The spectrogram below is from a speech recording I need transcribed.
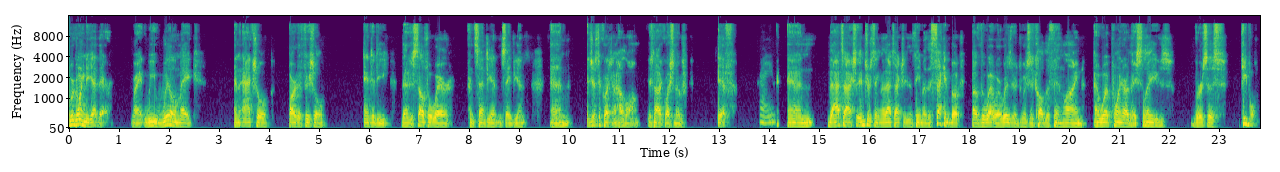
we're going to get there, right? We will make an actual artificial entity that is self aware and sentient and sapient. And it's just a question of how long. It's not a question of if. Right. And that's actually interesting that that's actually the theme of the second book of the Wetware Wizards, which is called The Thin Line. At what point are they slaves versus people?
